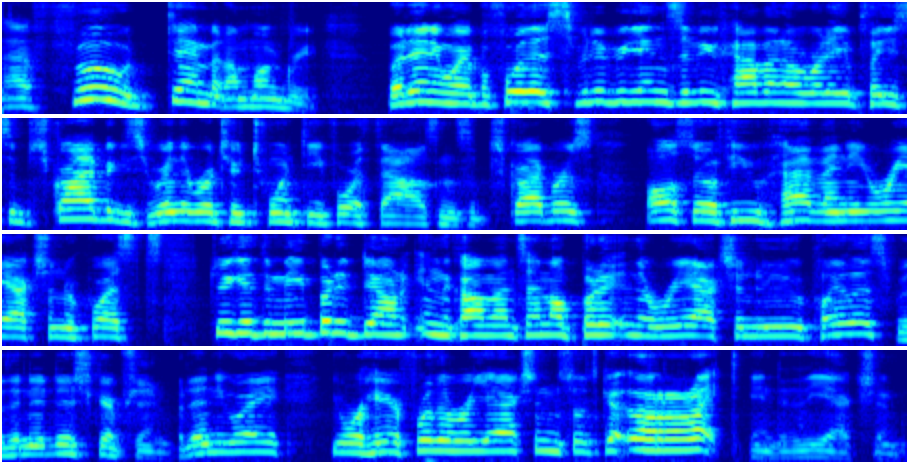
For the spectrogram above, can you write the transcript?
I have food! Damn it, I'm hungry. But anyway, before this video begins, if you haven't already, please subscribe because we're in the road to 24,000 subscribers. Also, if you have any reaction requests to get to me, put it down in the comments and I'll put it in the reaction to playlist within the description. But anyway, you are here for the reaction, so let's get right into the action.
